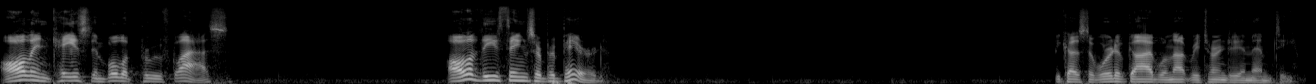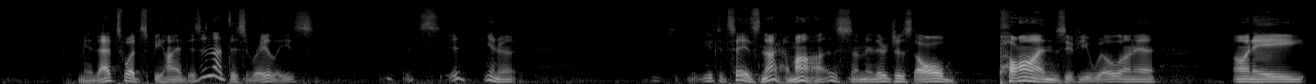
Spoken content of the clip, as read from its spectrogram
all encased in bulletproof glass. All of these things are prepared. because the word of God will not return to him empty. I mean, that's what's behind this. It's not the Israelis. It's it. You know, you could say it's not Hamas. I mean, they're just all pawns, if you will, on a on a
